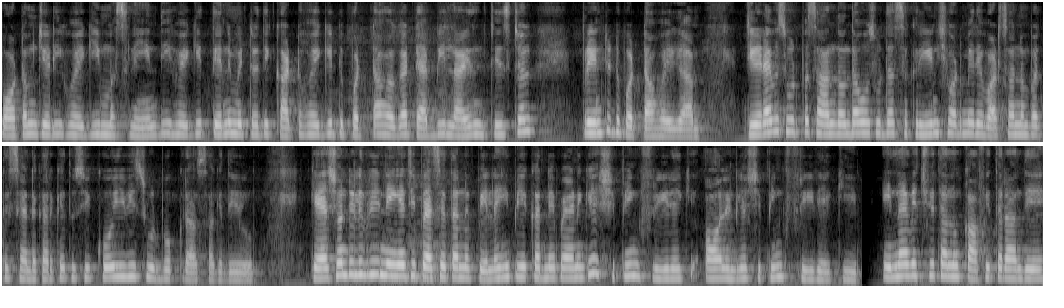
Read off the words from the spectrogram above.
ਬਾਟਮ ਜਿਹੜੀ ਹੋਏਗੀ, ਮਸਲੀਨ ਦੀ ਹੋਏਗੀ। 3 ਮੀਟਰ ਦੀ ਕੱਟ ਹੋਏਗੀ। ਦੁਪੱਟਾ ਹੋਏਗਾ। ਟੈਬੀ ਲਾਈਨ ਡਿਜੀਟਲ ਪ੍ਰਿੰਟ ਦੁਪੱਟਾ ਹੋਏਗਾ। ਜਿਹੜਾ ਵੀ ਸੂਟ ਪਸੰਦ ਆਉਂਦਾ, ਉਹ ਸੂਟ ਦਾ ਸਕਰੀਨਸ਼ਾਟ ਮੇਰੇ WhatsApp ਨੰਬਰ ਤੇ ਸੈਂਡ ਕਰਕੇ ਤੁਸੀਂ ਕੋਈ ਵੀ ਸੂਟ ਬੁੱਕ ਕਰਾ ਸਕਦੇ ਹੋ। ਕੈਸ਼ ਔਨ ਡਿਲੀਵਰੀ ਨਹੀਂ ਹੈ ਜੀ, ਪੈਸੇ ਤੁਹਾਨੂੰ ਪਹਿਲਾਂ ਹੀ ਪੇ ਕਰਨੇ ਪੈਣਗੇ। ਸ਼ਿਪਿੰਗ ਫ੍ਰੀ ਰਹੇਗੀ 올 ਇੰਡੀਆ ਸ਼ਿਪਿੰਗ ਫ੍ਰੀ ਰਹੇਗੀ। ਇਹਨਾਂ ਵਿੱਚ ਵੀ ਤੁਹਾਨੂੰ ਕਾਫੀ ਤਰ੍ਹਾਂ ਦੇ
